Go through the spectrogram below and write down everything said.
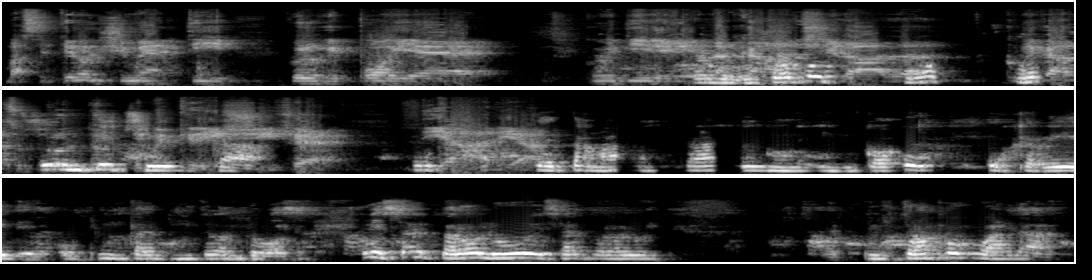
ma se te non ci metti quello che poi è, come dire, una calcela, la, come cazzo, come cresci, cioè di aria. In, in, o, o, crede o punta il dito tante volte e sai però lui, sai però lui purtroppo guarda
